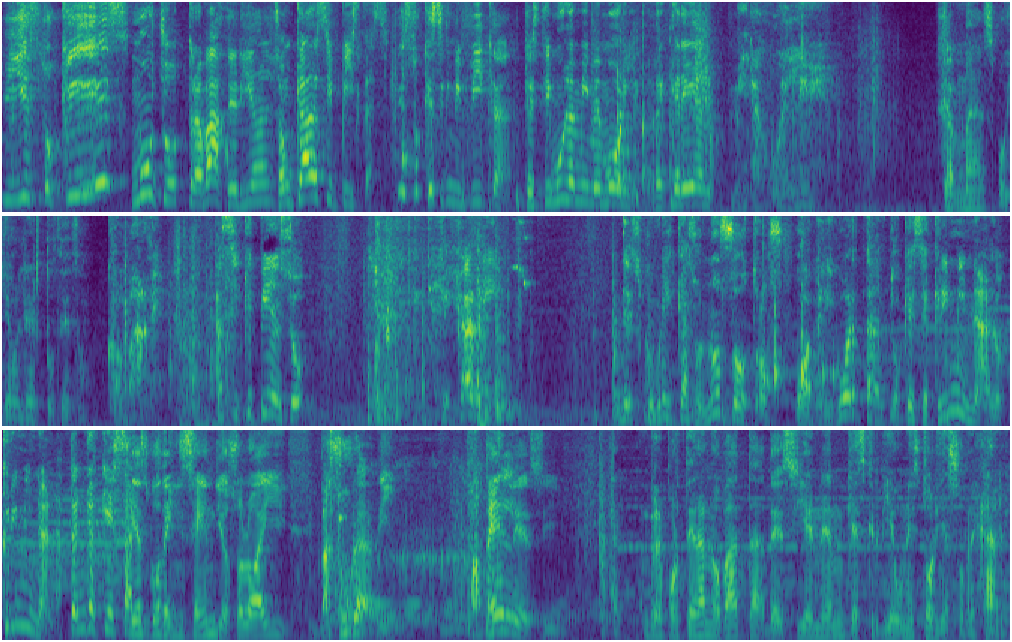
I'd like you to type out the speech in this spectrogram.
¿Y esto qué es? Mucho trabajo. Son casi pistas. ¿Eso qué significa? Que estimulan mi memoria, recrean. Mira, huele. Jamás voy a oler tu dedo. Cobarde. Así que pienso que Harry descubrir el caso nosotros o averiguar tanto que ese criminal o criminala tenga que saber. Riesgo de incendio, solo hay basura y papeles y... Reportera novata de CNN que escribía una historia sobre Harry.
